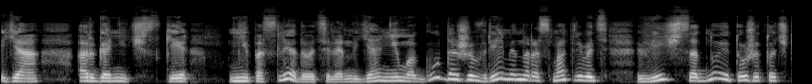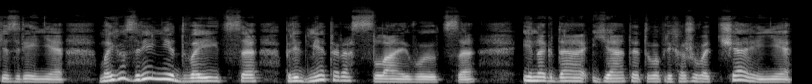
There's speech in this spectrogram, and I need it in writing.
Я органически непоследователен. Я не могу даже временно рассматривать вещь с одной и той же точки зрения. Мое зрение двоится, предметы расслаиваются. Иногда я от этого прихожу в отчаяние.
